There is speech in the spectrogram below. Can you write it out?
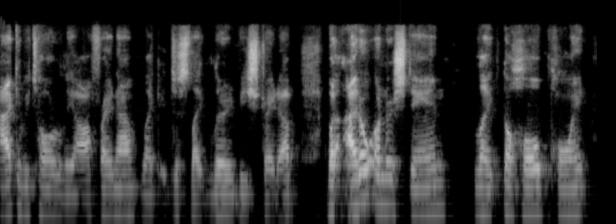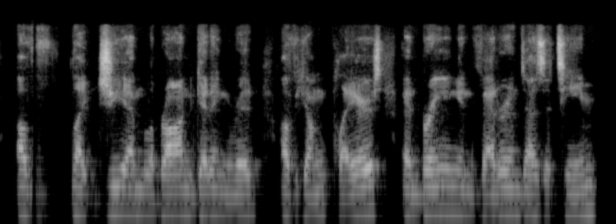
I could be totally off right now, like just like literally be straight up. But I don't understand like the whole point of like GM LeBron getting rid of young players and bringing in veterans as a team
